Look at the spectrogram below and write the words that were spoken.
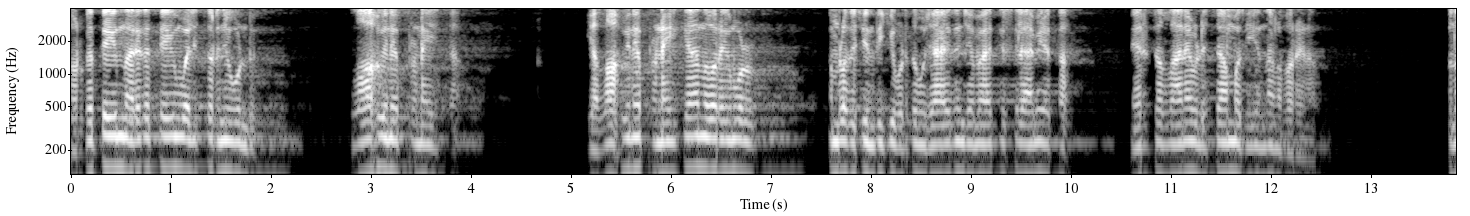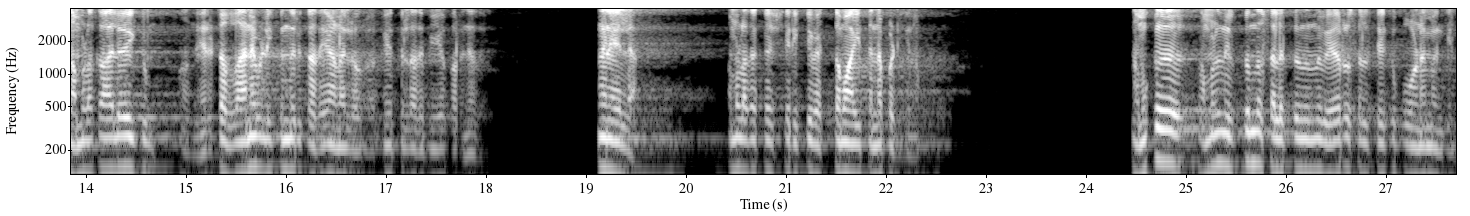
സ്വർഗത്തെയും നരകത്തെയും വലിച്ചെറിഞ്ഞുകൊണ്ട് അള്ളാഹുവിനെ പ്രണയിച്ച ഈ അള്ളാഹുവിനെ പ്രണയിക്കുക എന്ന് പറയുമ്പോൾ നമ്മളൊക്കെ ചിന്തിക്കും ഇവിടുത്തെ മുജാഹിദും ജമാഅത്ത് ഇസ്ലാമിയൊക്കെ നേരിട്ട് അള്ളഹാനെ വിളിച്ചാൽ മതി എന്നാണ് അപ്പൊ നമ്മളൊക്കെ ആലോചിക്കും നേരിട്ട് അള്ളഹാനെ വിളിക്കുന്ന ഒരു കഥയാണല്ലോ റബിയത്തുൽ അദബിയ പറഞ്ഞത്. അങ്ങനെയല്ല നമ്മളതൊക്കെ ശരിക്ക് വ്യക്തമായി തന്നെ പഠിക്കണം. നമുക്ക് നമ്മൾ നിൽക്കുന്ന സ്ഥലത്ത് നിന്ന് വേറൊരു സ്ഥലത്തേക്ക് പോകണമെങ്കിൽ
